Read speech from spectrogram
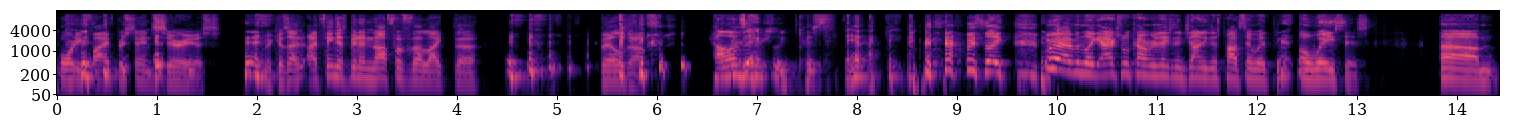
45 percent serious because I, I think there's been enough of the like the build up. Colin's actually pissed at that. I think. I was like, we're having like actual conversation, and Johnny just pops in with Oasis. Um,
